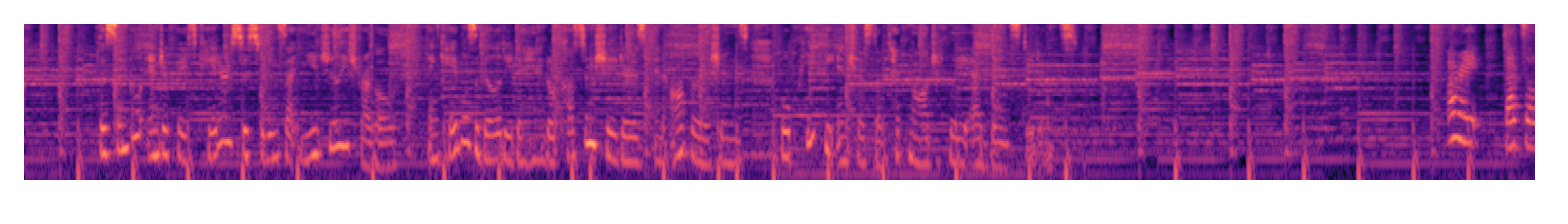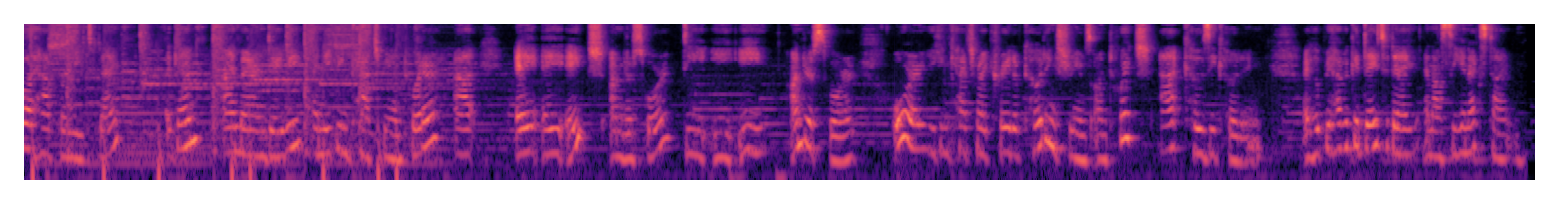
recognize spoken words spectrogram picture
The simple interface caters to students that usually struggle, and Cable's ability to handle custom shaders and operations will pique the interest of technologically advanced students. Alright, that's all I have for you today. Again, I'm Erin Davey, and you can catch me on Twitter at AAH underscore DEE underscore, or you can catch my creative coding streams on Twitch at Cozy Coding. I hope you have a good day today, and I'll see you next time.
